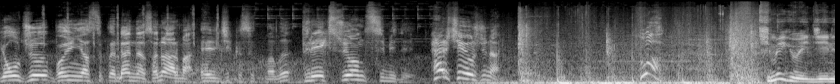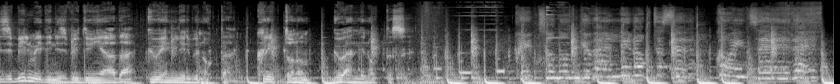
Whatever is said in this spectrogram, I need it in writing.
yolcu boyun yastıkları benden sana armağan. Elci kısıtmalı, direksiyon simidi. Her şey orijinal. Huh! Kime güveneceğinizi bilmediğiniz bir dünyada güvenilir bir nokta. Kriptonun güvenli noktası. Kriptonun güvenli noktası CoinTR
